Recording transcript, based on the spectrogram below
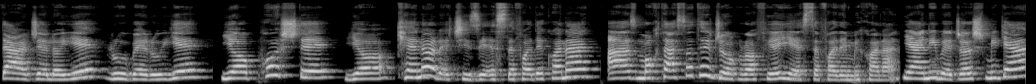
در جلوی روبروی یا پشت یا کنار چیزی استفاده کنن از مختصات جغرافیایی استفاده می‌کنن. یعنی به جاش میگن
